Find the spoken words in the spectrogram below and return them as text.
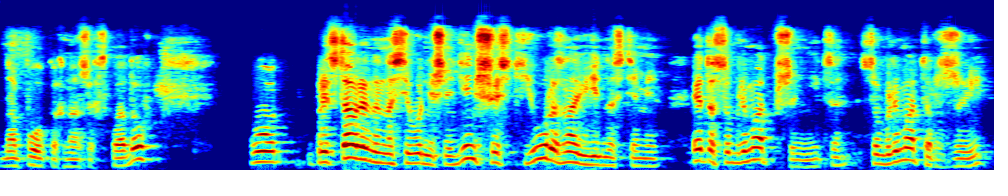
на полках наших складов, вот, представлены на сегодняшний день шестью разновидностями. Это сублимат пшеницы, сублимат ржи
